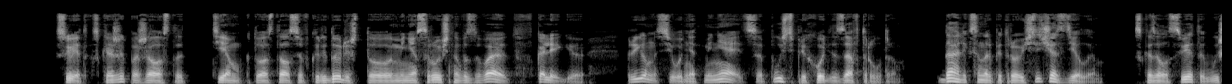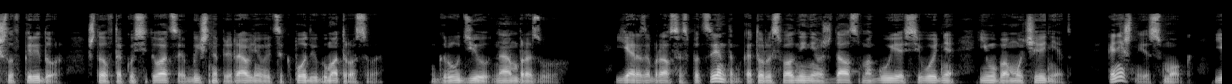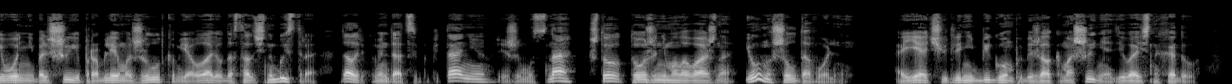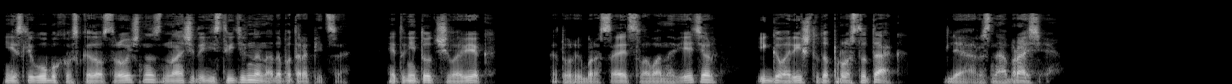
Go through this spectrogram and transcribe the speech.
«Свет, скажи, пожалуйста, тем, кто остался в коридоре, что меня срочно вызывают в коллегию. Прием на сегодня отменяется, пусть приходит завтра утром». «Да, Александр Петрович, сейчас сделаем», — сказала Света и вышла в коридор, что в такой ситуации обычно приравнивается к подвигу Матросова. Грудью на амбразуру. Я разобрался с пациентом, который с волнением ждал, смогу я сегодня ему помочь или нет. Конечно, я смог. Его небольшие проблемы с желудком я уладил достаточно быстро, дал рекомендации по питанию, режиму сна, что тоже немаловажно, и он ушел довольный. А я чуть ли не бегом побежал к машине, одеваясь на ходу. Если Обухов сказал срочно, значит и действительно надо поторопиться. Это не тот человек, который бросает слова на ветер и говорит что-то просто так, для разнообразия.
